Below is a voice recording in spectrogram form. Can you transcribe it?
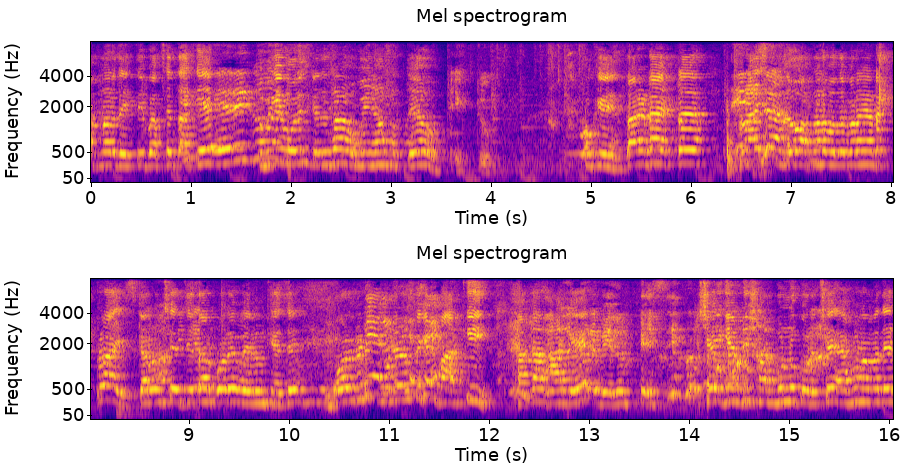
আপনারা দেখতেই পাচ্ছেন তাকে। তুমি কি মরিচ খেতে চাও উইন হওয়া সত্ত্বেও একটু। ওকে তার এটা একটা প্রাইস। ছিল আপনারা বলতে পারেন একটা প্রাইস কারণ সে জেতার পরে বেলুন খেয়েছে। অলরেডি পনেরো খেয়েছে। সেকেন্ড বাকি থাকার আগে বেলুন পেয়েছি সেই গেমটি সম্পূর্ণ করেছে। এখন আমাদের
